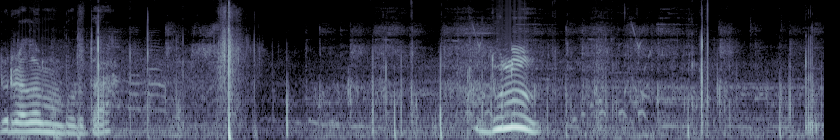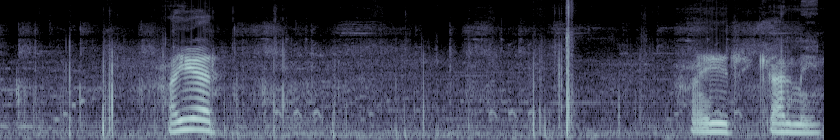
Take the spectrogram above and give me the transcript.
Duralım burada. Duni. Hayır. Hayır gelmeyin.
